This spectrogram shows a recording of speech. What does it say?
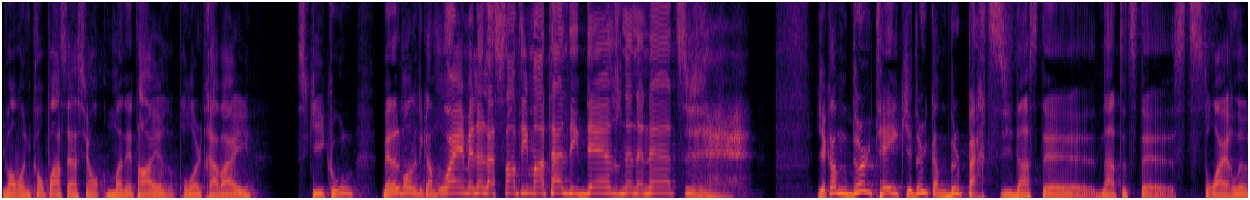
ils vont avoir une compensation monétaire pour leur travail, ce qui est cool. Mais là, le monde est comme Ouais, mais là, la santé mentale des devs, nanana, tu... Il y a comme deux takes, il y a deux, comme deux parties dans, cette, dans toute cette, histoire-là.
